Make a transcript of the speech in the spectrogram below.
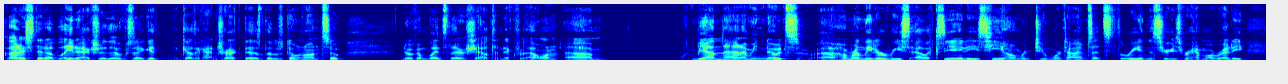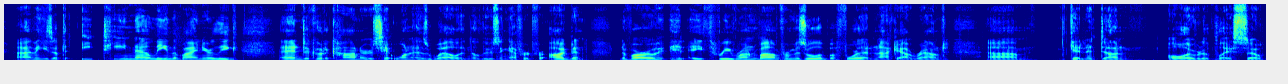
Glad I stayed up late actually though, because I get got to kind of track that as that was going on. So no complaints there. Shout out to Nick for that one. Um, beyond that, I mean, notes uh, home run leader Reese Alexiades. He homered two more times. That's three in the series for him already. Uh, I think he's up to 18 now leading the Pioneer League. And Dakota Connors hit one as well in the losing effort for Ogden. Navarro hit a three run bomb for Missoula before that knockout round, um, getting it done all over the place. So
